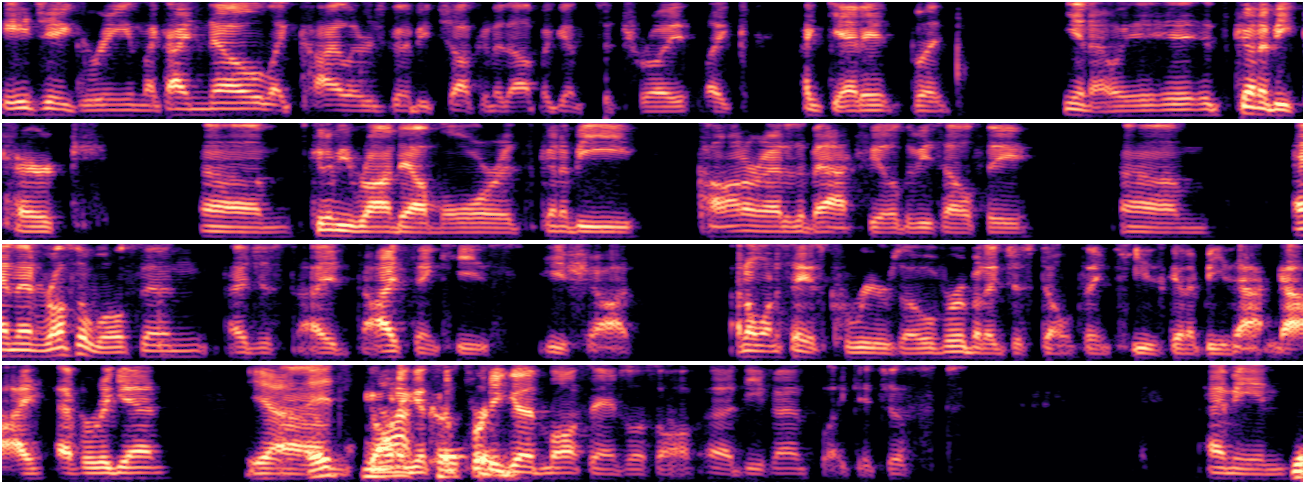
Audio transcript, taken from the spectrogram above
AJ Green, like I know, like Kyler Kyler's going to be chucking it up against Detroit. Like I get it, but you know, it, it's going to be Kirk. Um, it's going to be Rondale Moore. It's going to be Conner out of the backfield if he's healthy. Um, and then Russell Wilson, I just I I think he's he's shot. I don't want to say his career's over, but I just don't think he's going to be that guy ever again. Yeah, Um, it's going against a pretty good Los Angeles off, uh, defense. Like it just, I mean, Yeah.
